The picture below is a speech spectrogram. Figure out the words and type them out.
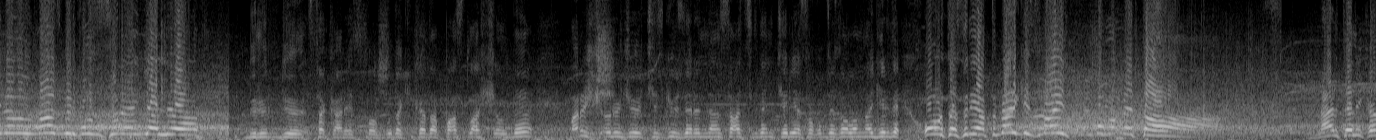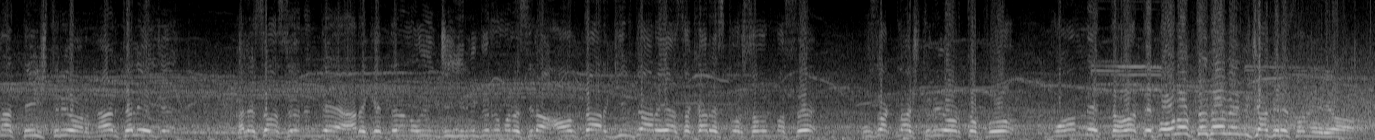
İnanılmaz bir pozisyonu engelliyor. Büründü Sakaryaspor. Bu dakikada paslaşıldı. Barış Örücü çizgi üzerinden sağ çizgiden içeriye sokup ceza alanına girdi. Ortasını yaptı. Berk İsmail. Muhammed Dağ. Mert Ali kanat değiştiriyor. Mert Ali kale sahası önünde hareketlenen oyuncu 21 numarasıyla Altar girdi araya Sakaryaspor savunması uzaklaştırıyor topu. Muhammed Taha Tepe o noktada ve mücadele sona eriyor.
